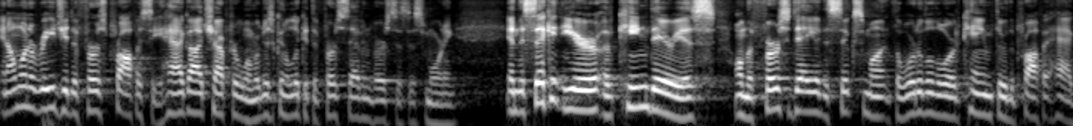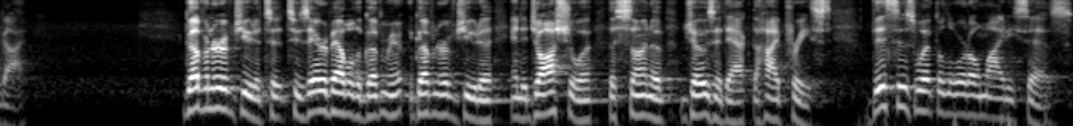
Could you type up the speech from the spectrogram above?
and I want to read you the first prophecy Haggai chapter 1. We're just going to look at the first seven verses this morning. In the second year of King Darius, on the first day of the sixth month, the word of the Lord came through the prophet Haggai governor of Judah, to, to Zerubbabel, the governor, governor of Judah, and to Joshua, the son of Jozadak, the high priest. This is what the Lord Almighty says.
